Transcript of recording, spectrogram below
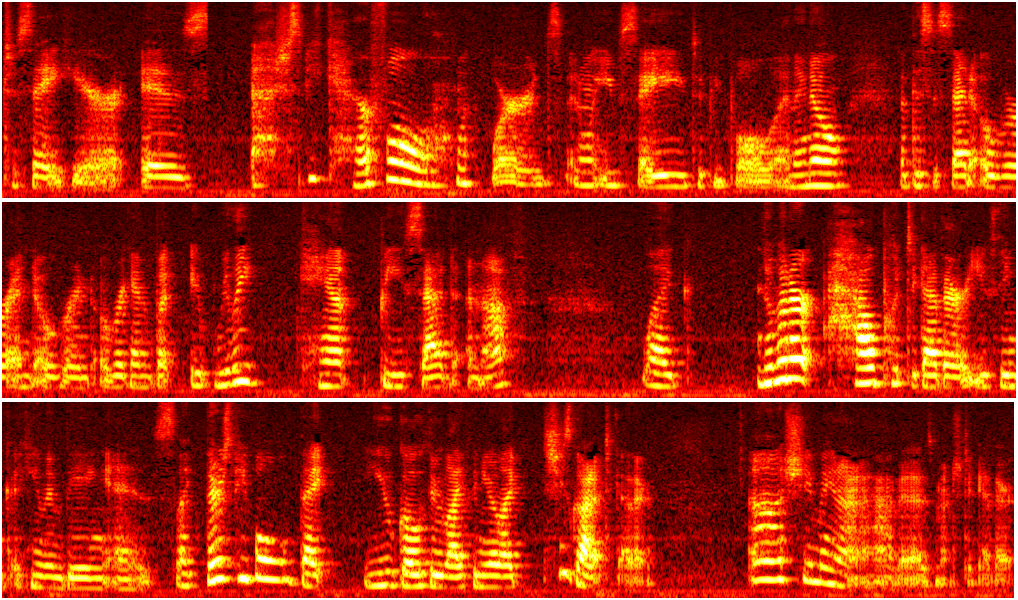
to say here is just be careful with words and what you say to people. And I know that this is said over and over and over again, but it really can't be said enough. Like, no matter how put together you think a human being is, like, there's people that you go through life and you're like, she's got it together. Uh, she may not have it as much together.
